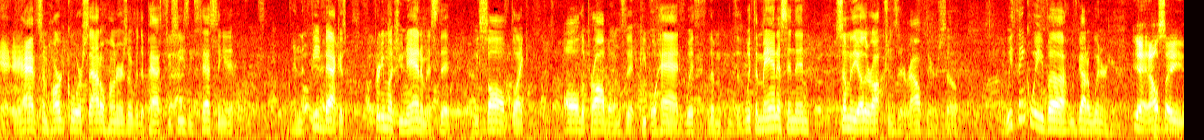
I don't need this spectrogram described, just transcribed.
have some hardcore saddle hunters over the past two seasons testing it. And the feedback is pretty much unanimous that we solved like all the problems that people had with the, with the Mantis and then some of the other options that are out there. So we think we've uh, we've got a winner here. Yeah, and I'll say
